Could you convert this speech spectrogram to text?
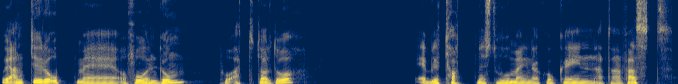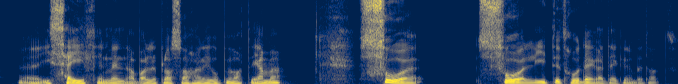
og jeg endte jo da opp med å få en dom på ett og et halvt år. Jeg ble tatt med store mengder kokain etter en fest. Eh, I safen min av alle plasser hadde jeg oppbevart det hjemme. Så, så lite trodde jeg at jeg kunne bli tatt.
